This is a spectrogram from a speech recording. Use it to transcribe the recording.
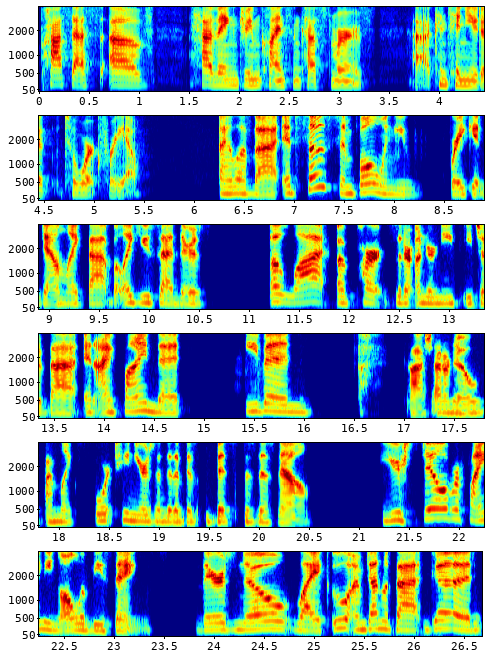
process of having dream clients and customers uh, continue to, to work for you. I love that. It's so simple when you break it down like that. But like you said, there's a lot of parts that are underneath each of that. And I find that even, gosh, I don't know, I'm like 14 years into the biz- business now you're still refining all of these things. There's no like, ooh, I'm done with that. Good.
